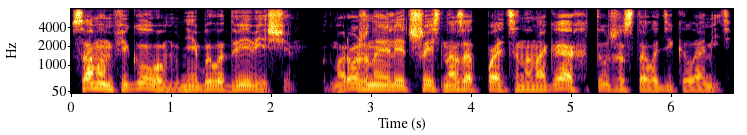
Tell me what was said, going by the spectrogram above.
Самым фиговым в ней было две вещи. Подмороженные лет шесть назад пальцы на ногах тут же стало дико ломить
